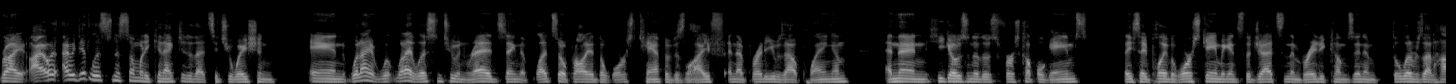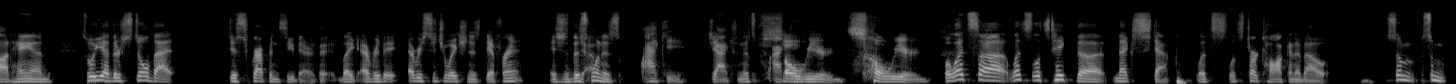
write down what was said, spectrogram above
Right. I I did listen to somebody connected to that situation, and what I what I listened to and read saying that Bledsoe probably had the worst camp of his life, and that Brady was out playing him. And then he goes into those first couple games. They say play the worst game against the Jets, and then Brady comes in and delivers that hot hand. So yeah, there's still that discrepancy there. That like everything, every situation is different. It's just this yeah. one is wacky, Jackson. It's wacky. so weird, so weird. But let's uh let's let's take the next step. Let's let's start talking about some some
